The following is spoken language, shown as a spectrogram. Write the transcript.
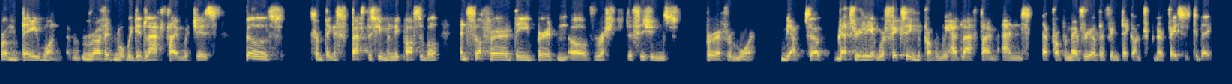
from day one, rather than what we did last time, which is build something as fast as humanly possible and suffer the burden of rushed decisions forevermore yeah, so that's really it. We're fixing the problem we had last time and a problem every other fintech entrepreneur faces today.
